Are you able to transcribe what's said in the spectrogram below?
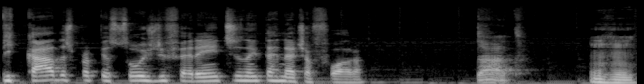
picadas para pessoas diferentes na internet afora. Exato. Uhum.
